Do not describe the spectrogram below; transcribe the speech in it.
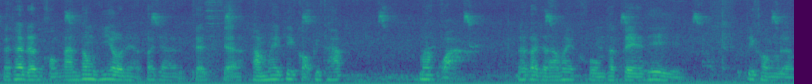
แต่ถ้าเดิมของการท่องเที่ยวเนี่ยก็จะจะจะทำให้ที่เกาะพิทักษ์มากกว่า แล้วก็จะทำให้โฮมสเตย์ที่ที่คลองเหลือง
